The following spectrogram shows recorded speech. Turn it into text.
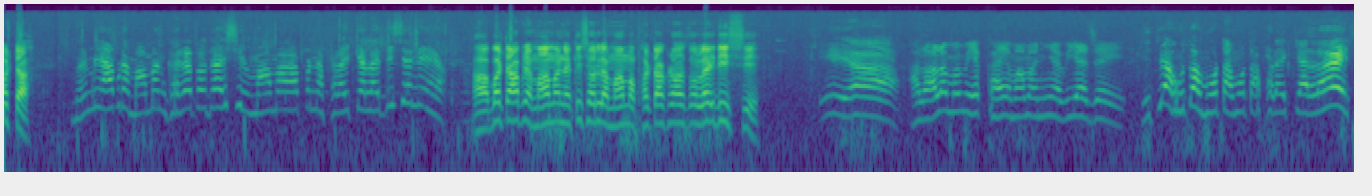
બટા. મમ્મી આપણે મામાને ઘરે તો જઈશું. મામા આપણને ફ્લાઇટ લઈ દીશે ને. હા બટા આપણે મામાને કીધું એટલે મામા ફટાકડા તો લઈ દઈશ એ હા હાલો હાલો મમ્મી એક ખાય મામા નિયા વિયા જાય. જીત્યા હું તો મોટા મોટા ફડાક્યા લઈશ?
